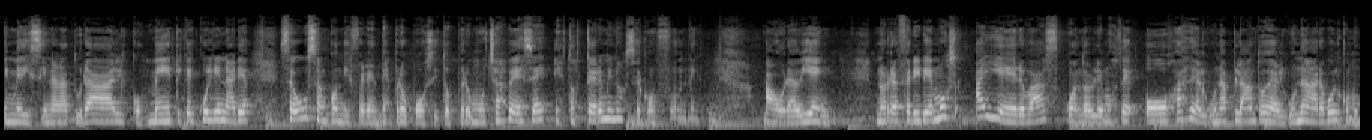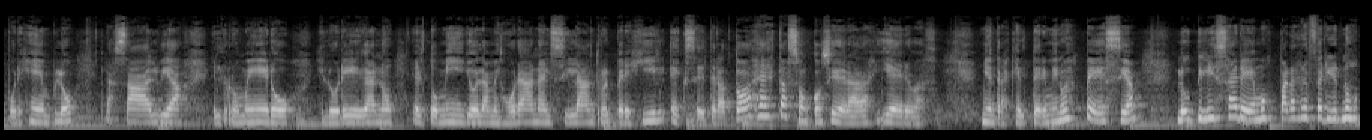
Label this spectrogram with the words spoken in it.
en medicina natural, cosmética y culinaria, se usan con diferentes propósitos, pero muchas veces estos términos se confunden. Ahora bien, nos referiremos a hierbas cuando hablemos de hojas de alguna planta o de algún árbol, como por ejemplo la salvia, el romero, el orégano, el tomillo, la mejorana, el cilantro, el perejil, etc. Todas estas son consideradas hierbas, mientras que el término especia lo utilizaremos para referirnos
